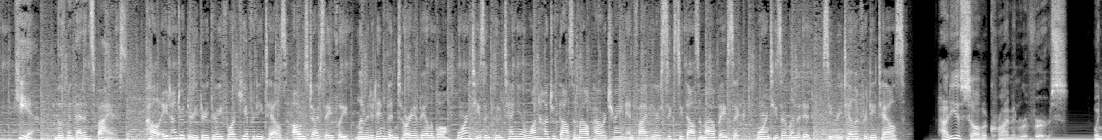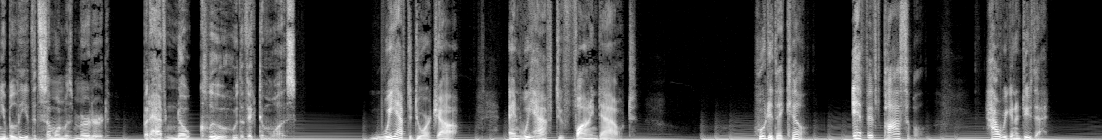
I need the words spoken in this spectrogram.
Kia, movement that inspires. Call 800 333 4KIA for details. Always drive safely. Limited inventory available. Warranties include 10 year 100,000 mile powertrain and 5 year 60,000 mile basic. Warranties are limited. See retailer for details. How do you solve a crime in reverse when you believe that someone was murdered but have no clue who the victim was? We have to do our job and we have to find out who did they kill? If it's possible. How are we going to do that?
